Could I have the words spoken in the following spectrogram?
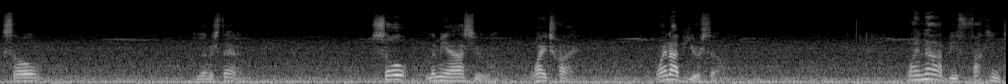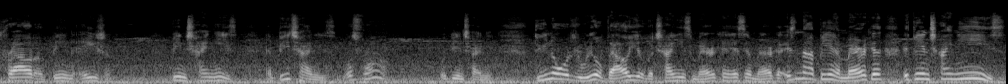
So, you understand? So, let me ask you, why try? Why not be yourself? Why not be fucking proud of being Asian, being Chinese, and be Chinese? What's wrong with being Chinese? Do you know what the real value of a Chinese American is in America? It's not being American, it's being Chinese.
